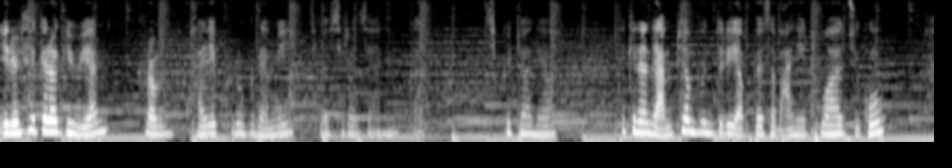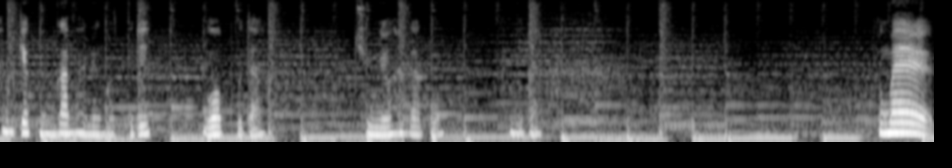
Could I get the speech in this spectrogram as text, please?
이를 해결하기 위한 그런 관리 프로그램이 절실하지 않을까 싶기도 하네요. 특히나 남편분들이 옆에서 많이 도와주고 함께 공감하는 것들이 무엇보다 중요하다고 합니다. 정말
